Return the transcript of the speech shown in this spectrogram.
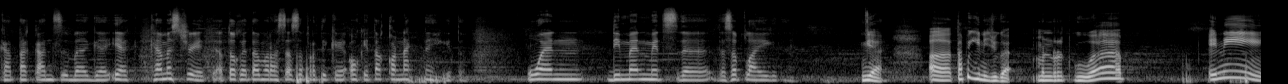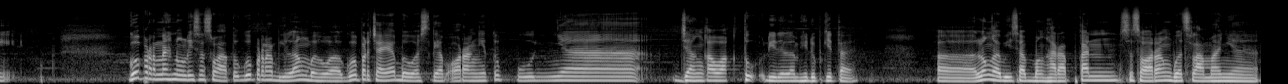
katakan sebagai ya chemistry atau kita merasa seperti kayak oh kita connect nih gitu. When demand meets the the supply gitu. Iya, Eh, tapi gini juga, menurut gua ini gue pernah nulis sesuatu, gue pernah bilang bahwa gue percaya bahwa setiap orang itu punya jangka waktu di dalam hidup kita. Eh, lo nggak bisa mengharapkan seseorang buat selamanya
